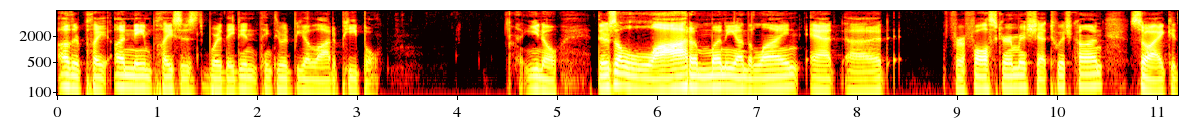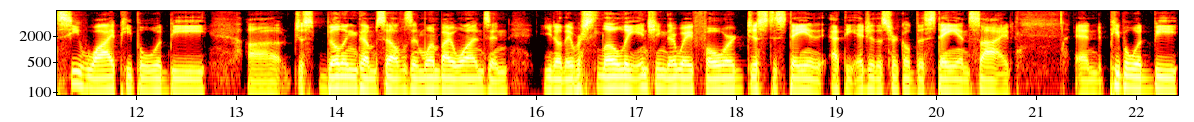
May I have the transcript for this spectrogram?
other play unnamed places where they didn't think there would be a lot of people. You know, there's a lot of money on the line at uh, for a fall skirmish at TwitchCon, so I could see why people would be uh, just building themselves in one by ones, and you know they were slowly inching their way forward just to stay in, at the edge of the circle to stay inside, and people would be,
